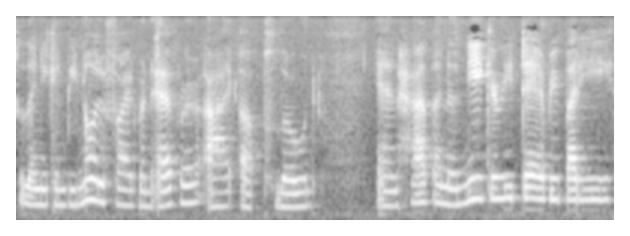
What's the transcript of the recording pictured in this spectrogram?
so then you can be notified whenever I upload. And have an onigiri day, everybody.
